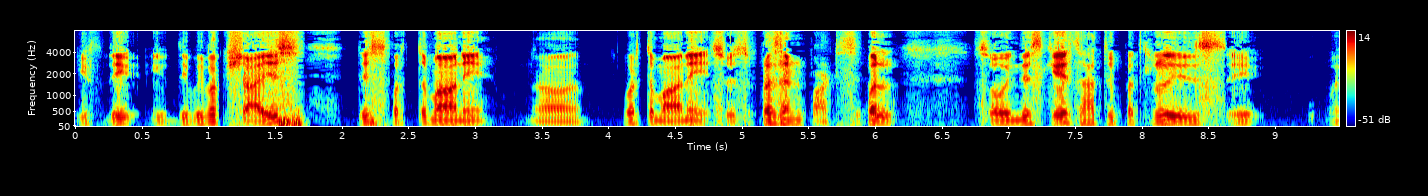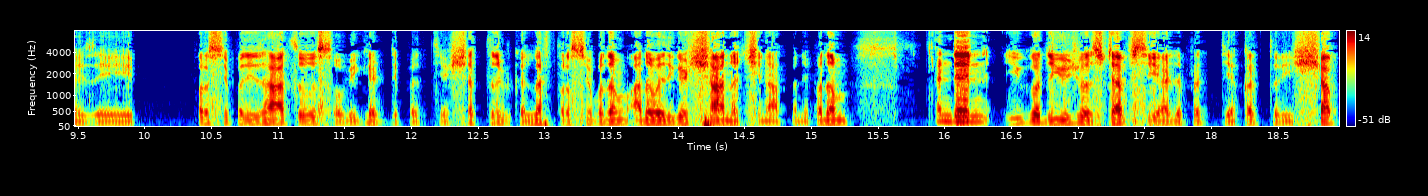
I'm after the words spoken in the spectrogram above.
if the if the vivaksha is this vartamane uh, vartamane so it's a present participle. So in this case dhatu patlu is a is a prasnipadi dhatu so we get the pratyaya shatru because left prasnipadam otherwise you get shanachinatmani padam and then you go the usual steps you add the pratyaya kartari shap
